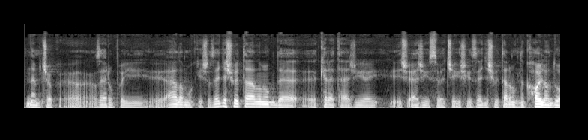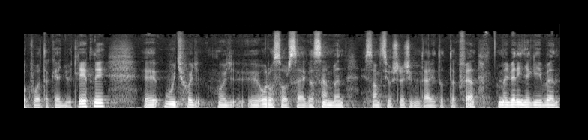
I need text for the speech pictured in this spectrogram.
nem csak az európai államok és az Egyesült Államok, de kelet-ázsiai és ázsiai szövetség és az Egyesült Államoknak hajlandóak voltak együtt lépni, úgy, hogy, hogy Oroszországgal szemben egy szankciós rezsimét állítottak fel, amelyben lényegében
